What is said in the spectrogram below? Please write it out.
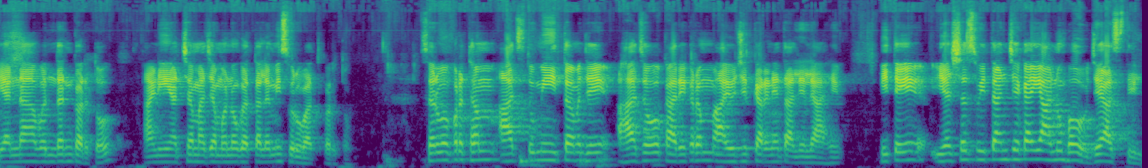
यांना वंदन करतो आणि आजच्या माझ्या मनोगताला मी सुरुवात करतो. सर्वप्रथम आज तुम्ही इथं म्हणजे हा जो कार्यक्रम आयोजित करण्यात आलेला आहे इथे यशस्वितांचे काही अनुभव जे असतील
